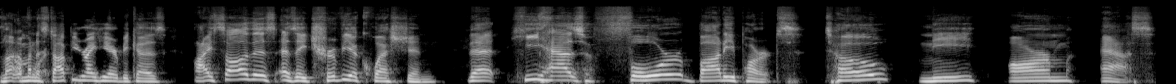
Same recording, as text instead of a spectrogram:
Go I'm going to stop you right here because I saw this as a trivia question that he has four body parts toe, knee, arm, ass.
